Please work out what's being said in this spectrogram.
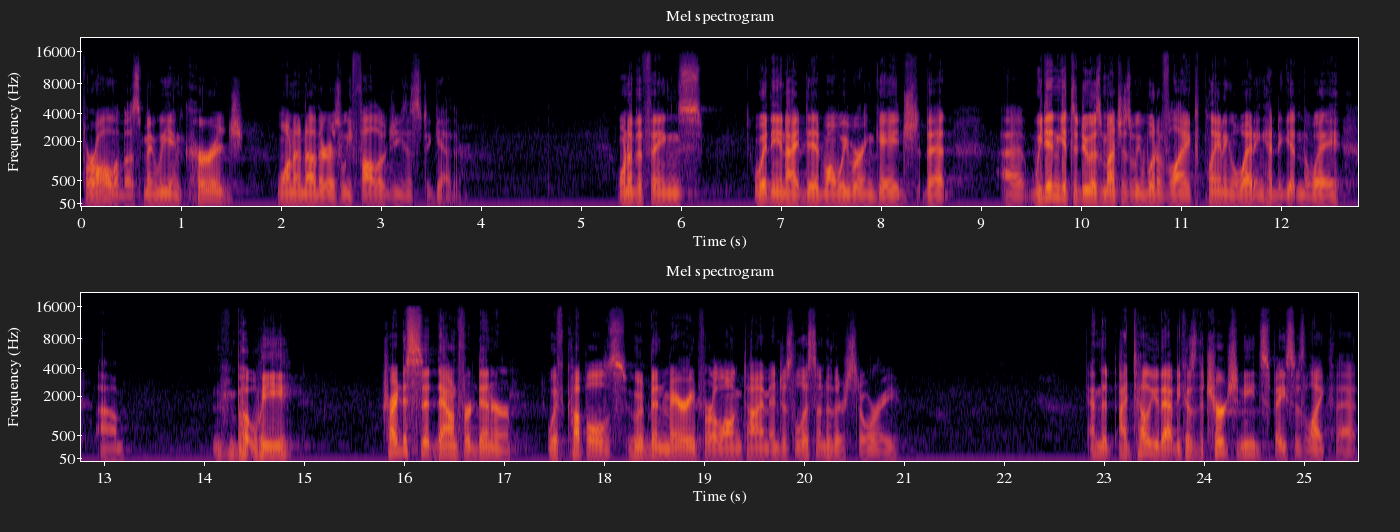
for all of us, may we encourage one another as we follow Jesus together. One of the things Whitney and I did while we were engaged that uh, we didn't get to do as much as we would have liked. Planning a wedding had to get in the way. Um, but we tried to sit down for dinner with couples who had been married for a long time and just listen to their story. And the, I tell you that because the church needs spaces like that.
